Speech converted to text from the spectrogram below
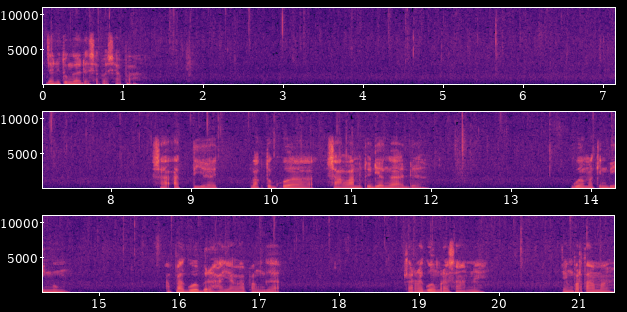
Dan itu nggak ada siapa-siapa. Saat dia waktu gue salam itu dia nggak ada gue makin bingung. Apa gue berhayal apa enggak karena gue merasa aneh yang pertama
